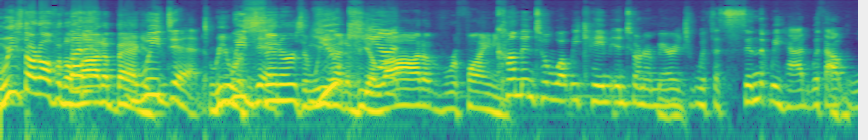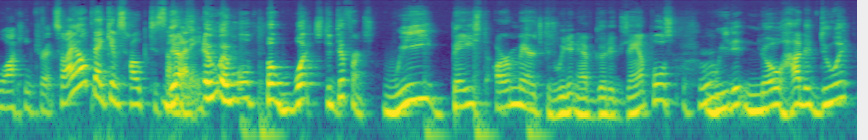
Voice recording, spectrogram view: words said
We start off with a But lot it- of baggage. We did. We were did. sinners, and we You had to be a lot of refining. Come into what we came into in our marriage with the sin that we had without walking through it. So I hope that gives hope to somebody. Yes, and- and- well, but what's the difference? We based our marriage because we didn't have good examples. We didn't know how to do it.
